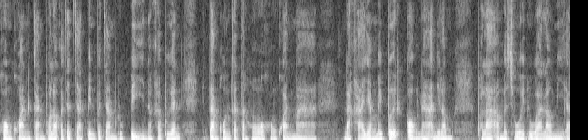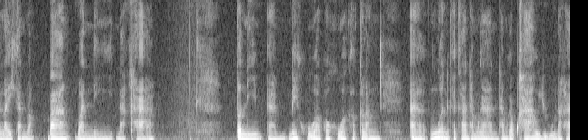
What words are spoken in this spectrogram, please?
ของขวัญกันเพราะเราก็จะจัดเป็นประจำทุกปีนะคะ เพื่อนต่างคนก็ต่างห่อของขวัญมานะคะ ยังไม่เปิดกล่องนะ อันนี้เราพอล่าเอามาโชว์ให้ดูว่าเรามีอะไรกันบ้างวันนี้นะคะ ตอนนี้อ่แม่ครัวพ่อครัวก็กำลัง ง่วนกับการทำงานทำกับข้าวอยู่นะคะ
